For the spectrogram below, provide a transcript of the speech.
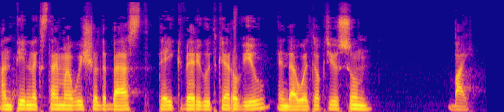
Until next time I wish you the best, take very good care of you and I will talk to you soon. Bye.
